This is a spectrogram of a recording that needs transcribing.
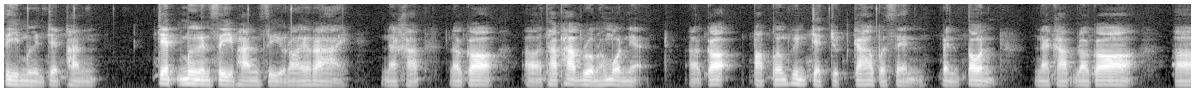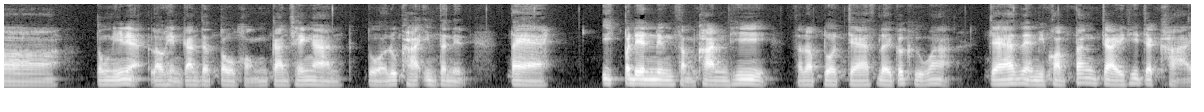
47,000 74,400 รายนะครับ แล้วก็ถ้าภาพรวมทั้งหมดเนี่ยก็ปรับเพิ่มขึ้น 7.9%เป็นต้นนะครับ แล้วก็ตรงนี้เนี่ยเราเห็นการเติบโตของการใช้งาน ตัวลูกค้าอินเทอร์เน็ต แต่อีกประเด็นหนึ่งสำคัญที่สำหรับตัวแจ๊สเลยก็คือว่าแจ๊สเนี่ยมีความตั้งใจที่จะขาย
